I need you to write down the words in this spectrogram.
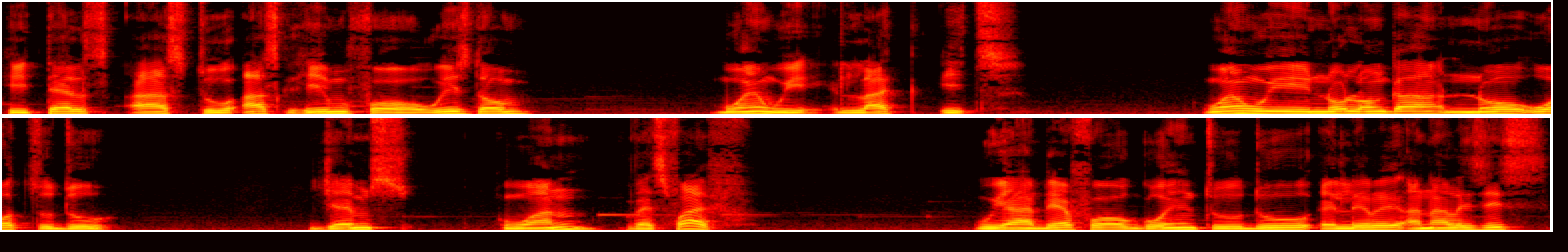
he tells us to ask him for wisdom when we lack it. When we no longer know what to do. James 1 verse 5. We are therefore going to do a little analysis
